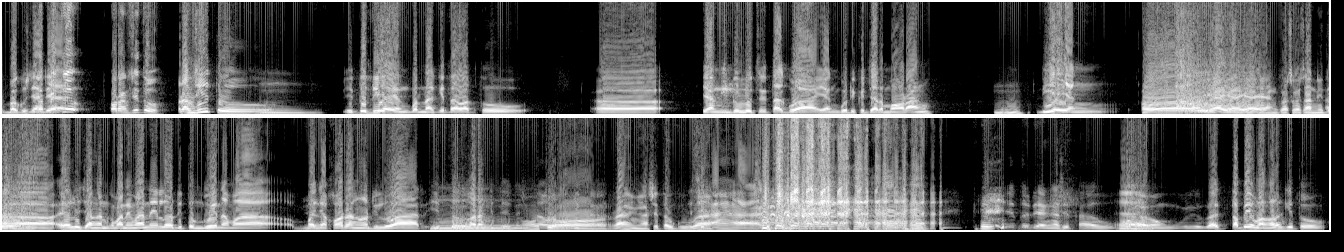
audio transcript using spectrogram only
bagusnya Tapi dia itu orang situ. orang situ. Hmm. Itu dia yang pernah kita waktu eh yang dulu cerita gua yang gua dikejar sama orang, Hmm. dia yang Oh, iya iya iya yang kos-kosan itu. Ah, eh lu jangan ke mana-mana lo ditungguin sama banyak orang lo di luar. Itu Hmm, orang itu yang ngasih Oh, tahu tuh orang yang ngasih tahu gua. Itu dia yang ngasih tahu. Eh. Wah, emang, tapi emang orang gitu.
